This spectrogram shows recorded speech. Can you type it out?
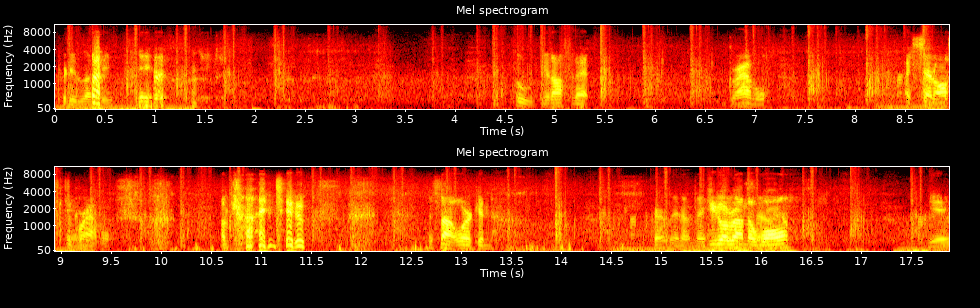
Pretty lucky. Ooh, get off of that gravel. I set off the gravel. I'm trying to. It's not working. Apparently not making Did you go around the wall? Yeah.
